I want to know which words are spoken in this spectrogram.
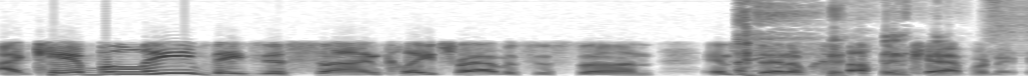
I can't believe they just signed Clay Travis's son instead of Colin Kaepernick.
